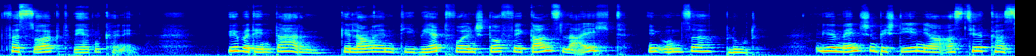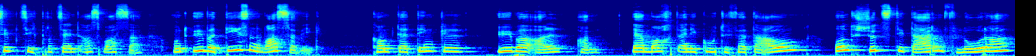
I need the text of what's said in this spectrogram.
versorgt werden können. Über den Darm gelangen die wertvollen Stoffe ganz leicht in unser Blut. Wir Menschen bestehen ja aus ca. 70 Prozent aus Wasser und über diesen Wasserweg kommt der Dinkel überall an. Er macht eine gute Verdauung und schützt die Darmflora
